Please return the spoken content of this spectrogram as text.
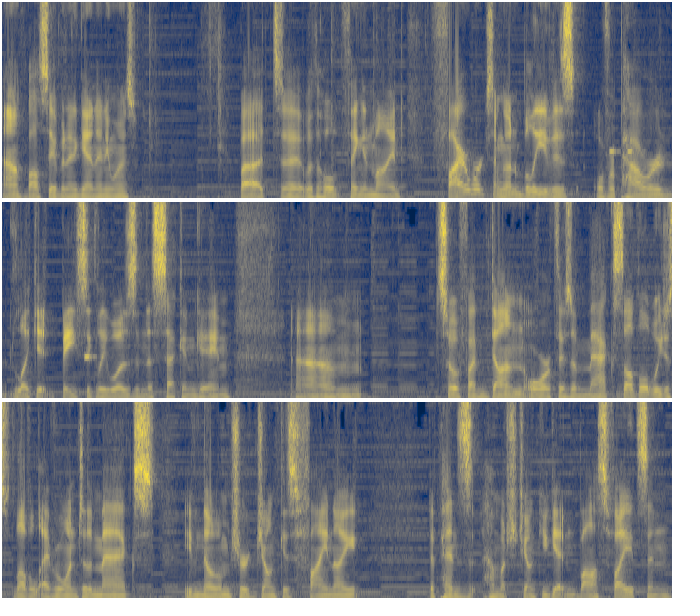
Oh, I'll save it again anyways. But uh, with the whole thing in mind, fireworks I'm going to believe is overpowered like it basically was in the second game. Um, so if I'm done, or if there's a max level, we just level everyone to the max, even though I'm sure junk is finite. Depends how much junk you get in boss fights and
